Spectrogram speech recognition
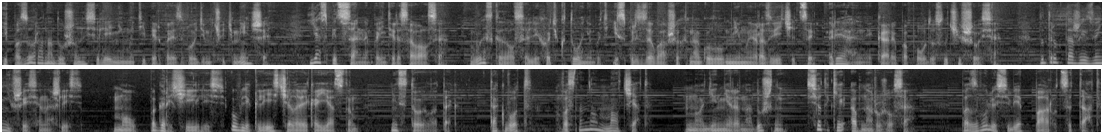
и позора на душу населения мы теперь производим чуть меньше, я специально поинтересовался, высказался ли хоть кто-нибудь из призывавших на голову мнимые разведчицы реальные кары по поводу случившегося. Вдруг даже извинившиеся нашлись. Мол, погорячились, увлеклись человекоядством. Не стоило так. Так вот, в основном молчат – но один неравнодушный все-таки обнаружился. Позволю себе пару цитат.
